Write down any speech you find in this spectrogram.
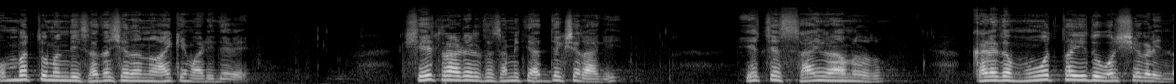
ಒಂಬತ್ತು ಮಂದಿ ಸದಸ್ಯರನ್ನು ಆಯ್ಕೆ ಮಾಡಿದ್ದೇವೆ. ಕ್ಷೇತ್ರಾಡಳಿತ ಸಮಿತಿ ಅಧ್ಯಕ್ಷರಾಗಿ ಎಚ್ ಎಸ್ ಸಾಯಿರಾಮರು ಕಳೆದ ಮೂವತ್ತೈದು ವರ್ಷಗಳಿಂದ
